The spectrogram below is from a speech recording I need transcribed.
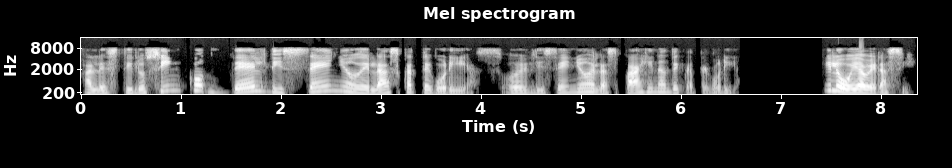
al estilo 5 del diseño de las categorías o del diseño de las páginas de categoría. Y lo voy a ver así.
